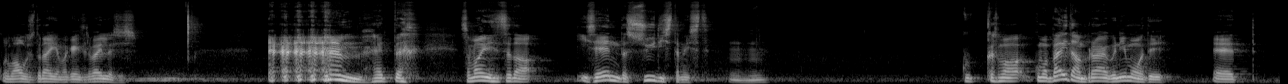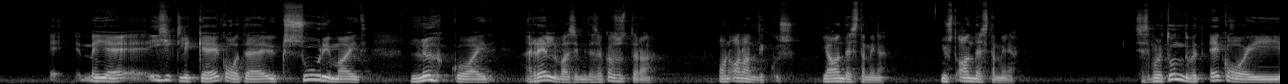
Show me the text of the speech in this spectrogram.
kui ma ausalt räägin, ma käin selle välja, siis. et sa mainisid seda iseenda süüdistamist mm. -hmm. kas ma, kui ma väidan praegu niimoodi, et meie isiklike egode üks suurimaid lõhkuvaid relvasid, mida saab kasutada, on alandlikkus ja andestamine. just andestamine sest mulle tundub, et ego ei,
